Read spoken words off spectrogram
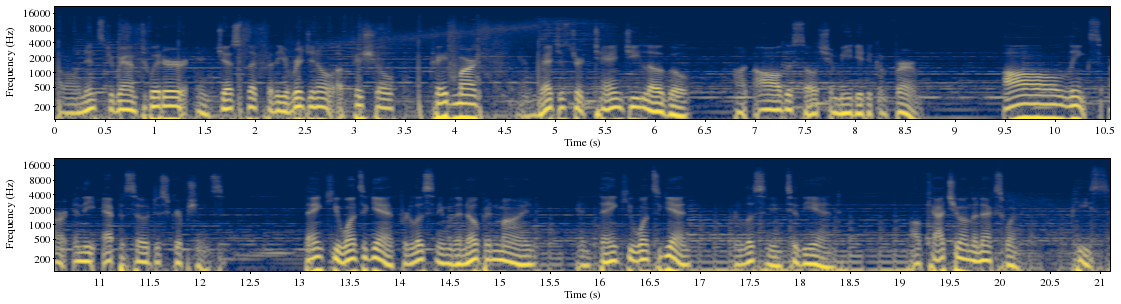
Follow on Instagram, Twitter, and just look for the original, official, trademark, and registered 10G logo on all the social media to confirm. All links are in the episode descriptions. Thank you once again for listening with an open mind, and thank you once again for listening to the end. I'll catch you on the next one. Peace.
